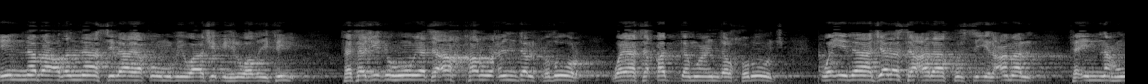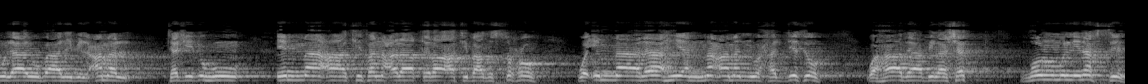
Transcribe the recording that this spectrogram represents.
إن بعض الناس لا يقوم بواجبه الوظيفي فتجده يتأخر عند الحضور ويتقدم عند الخروج وإذا جلس على كرسي العمل فإنه لا يبالي بالعمل تجده إما عاكفا على قراءة بعض الصحف وإما لاهيا مع من يحدثه وهذا بلا شك ظلم لنفسه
